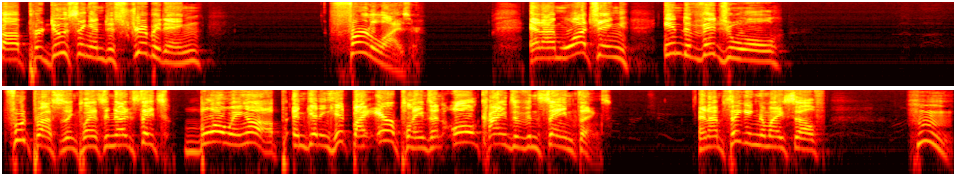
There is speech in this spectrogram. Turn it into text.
uh, producing and distributing fertilizer. And I'm watching individual food processing plants in the United States blowing up and getting hit by airplanes and all kinds of insane things. And I'm thinking to myself, hmm,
